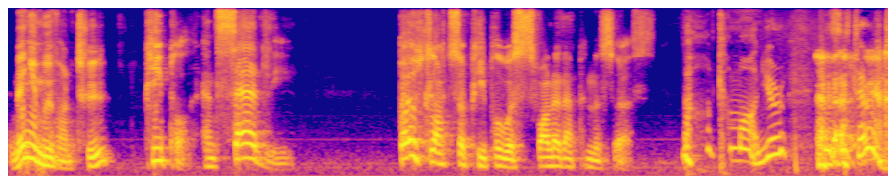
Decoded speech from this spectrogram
And then you move on to people. And sadly, both lots of people were swallowed up in this earth. Oh, come on. You're, this is terrible.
